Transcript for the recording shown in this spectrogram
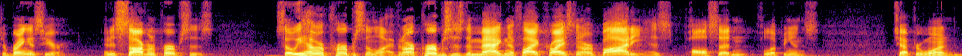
to bring us here, in His sovereign purposes. So we have a purpose in life, and our purpose is to magnify Christ in our body, as Paul said in Philippians chapter 1.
